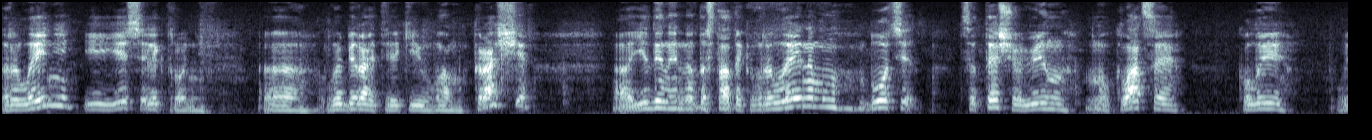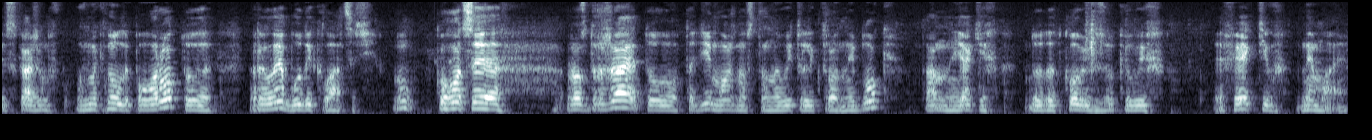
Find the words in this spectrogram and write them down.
релейні і є електронні. Е, Вибирайте, які вам краще. Е, Єдиний недостаток в релейному блоці це те, що він ну, клацає, коли ви, скажімо, вмикнули поворот, то реле буде клацати. Ну, кого це роздражає, то тоді можна встановити електронний блок. Там ніяких додаткових звукових ефектів немає.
